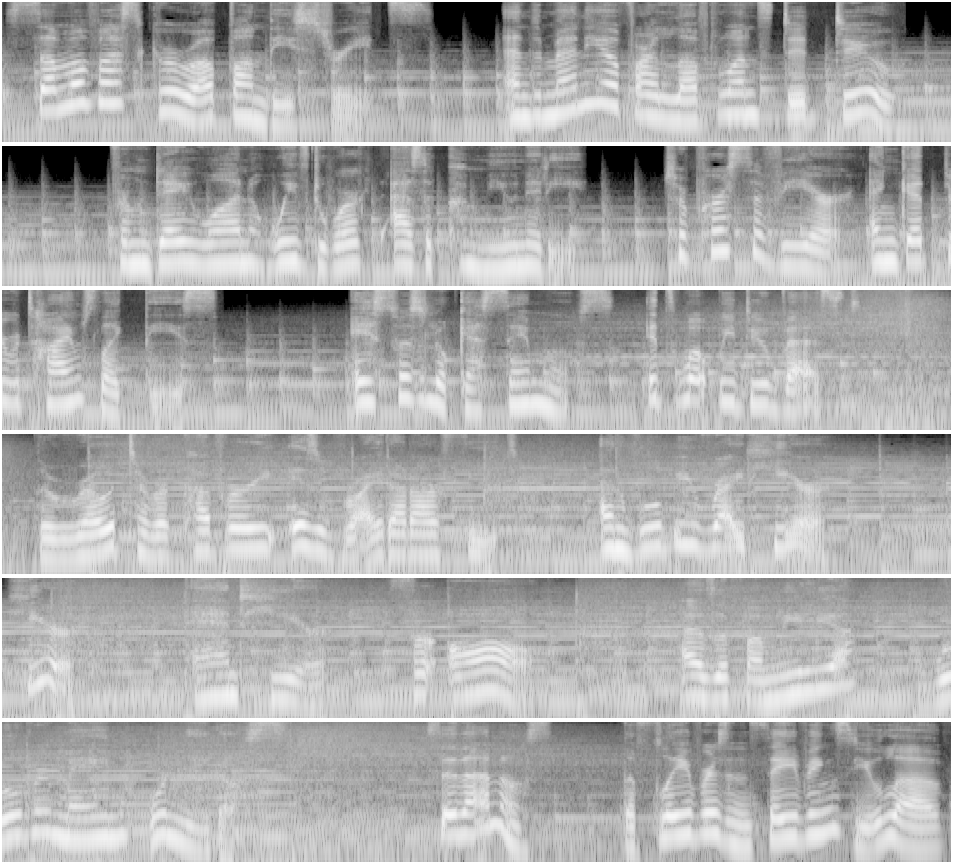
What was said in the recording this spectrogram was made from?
Some of us grew up on these streets, and many of our loved ones did too. From day one, we've worked as a community to persevere and get through times like these. Eso es lo que hacemos. It's what we do best. The road to recovery is right at our feet, and we'll be right here, here, and here for all. As a familia, we'll remain unidos. Sedano's, the flavors and savings you love.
